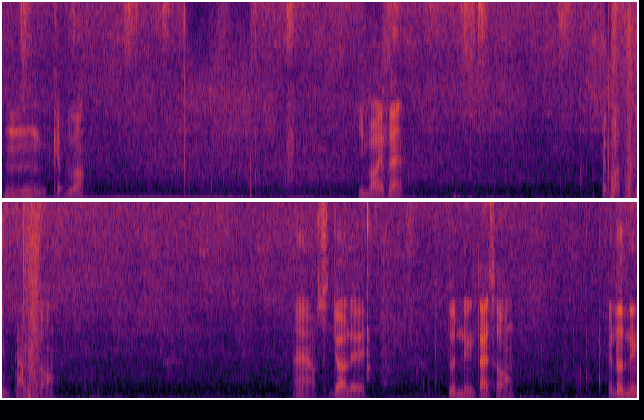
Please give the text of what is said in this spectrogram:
หือเกือบล่วงยิมบอลให้เพื่อน ทีมตายไปสองอ้าว สุดยอดเลยรุ่นหนึ่งตายสองรุ่นหนึ่ง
